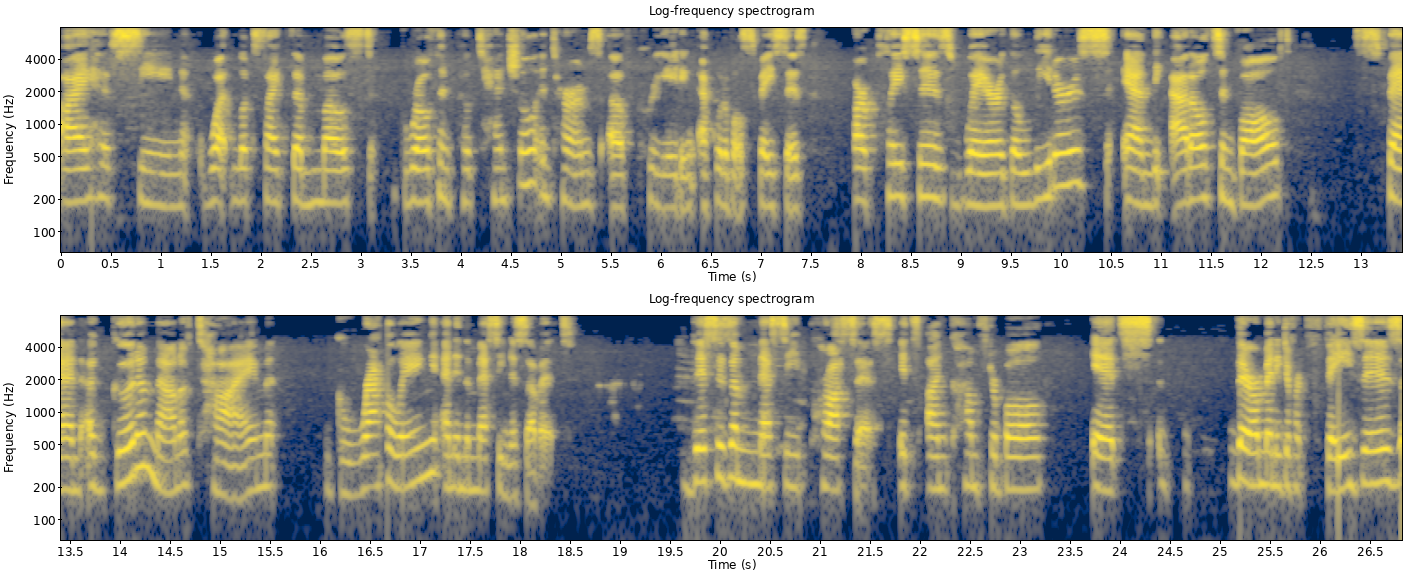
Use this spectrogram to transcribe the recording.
i have seen what looks like the most growth and potential in terms of creating equitable spaces are places where the leaders and the adults involved spend a good amount of time grappling and in the messiness of it. This is a messy process. It's uncomfortable. It's there are many different phases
